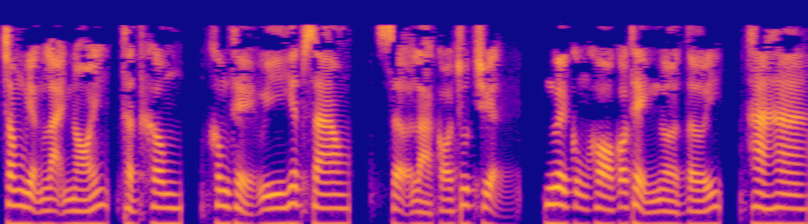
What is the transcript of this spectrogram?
trong miệng lại nói, thật không, không thể uy hiếp sao, sợ là có chút chuyện, ngươi cũng khó có thể ngờ tới, ha ha,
